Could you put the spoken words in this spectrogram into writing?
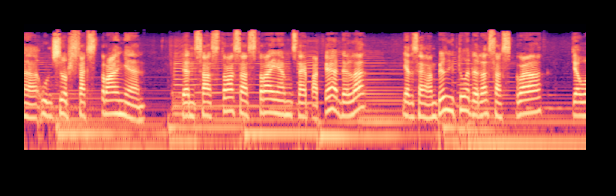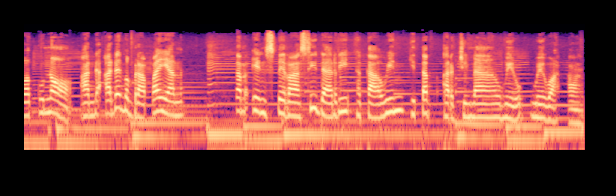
uh, unsur sastranya dan sastra-sastra yang saya pakai adalah yang saya ambil itu adalah sastra Jawa kuno. Ada ada beberapa yang terinspirasi dari kekawin kitab Arjuna Wiwaha.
